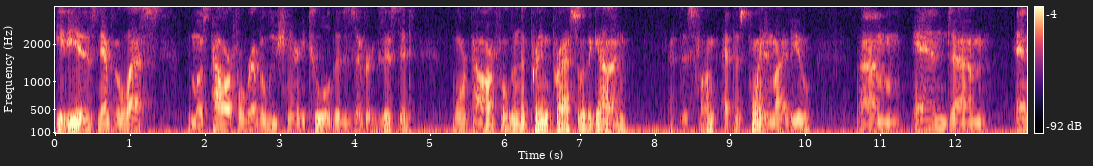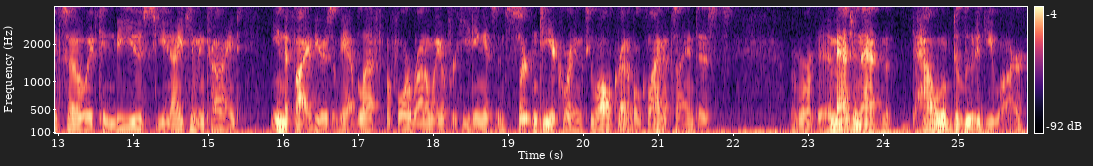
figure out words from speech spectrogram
it is, nevertheless, the most powerful revolutionary tool that has ever existed, more powerful than the printing press or the gun at this fun- at this point, in my view, um, and um, and so it can be used to unite humankind in the five years that we have left before runaway overheating is a certainty, according to all credible climate scientists. Imagine that how deluded you are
